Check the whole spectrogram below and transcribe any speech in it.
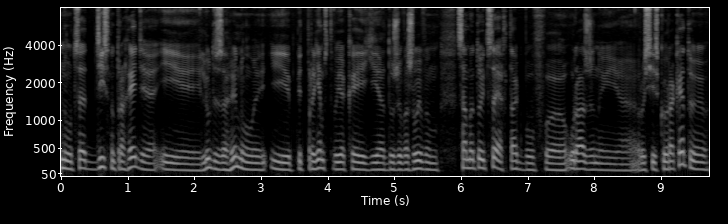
Ну, це дійсно трагедія, і люди загинули, і підприємство, яке є дуже важливим, саме той цех так був е, уражений е, російською ракетою.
